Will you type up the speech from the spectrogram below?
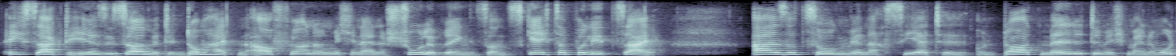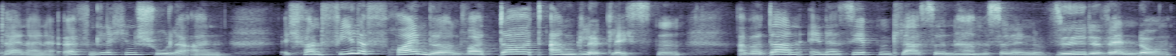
Ich sagte ihr, sie soll mit den Dummheiten aufhören und mich in eine Schule bringen, sonst gehe ich zur Polizei. Also zogen wir nach Seattle, und dort meldete mich meine Mutter in einer öffentlichen Schule an. Ich fand viele Freunde und war dort am glücklichsten. Aber dann in der siebten Klasse nahm es eine wilde Wendung.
